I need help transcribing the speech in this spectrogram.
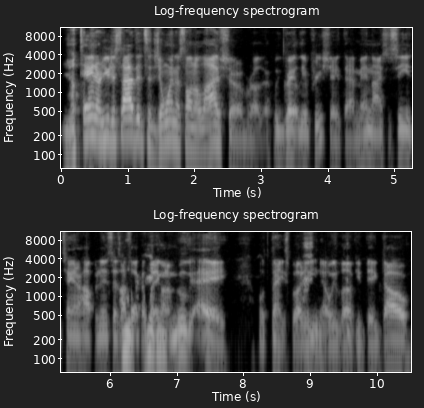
you Tanner, you decided to join us on a live show, brother. We greatly appreciate that, man. Nice to see you. Tanner hopping in says, I feel like I'm waiting on a movie. Hey, well, thanks, buddy. You know we love you, big dog.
